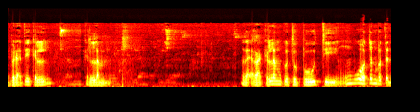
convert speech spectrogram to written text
berarti gel gelem. Lek ra gelem kudu budi. Mboten mboten.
